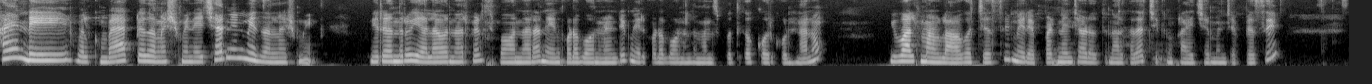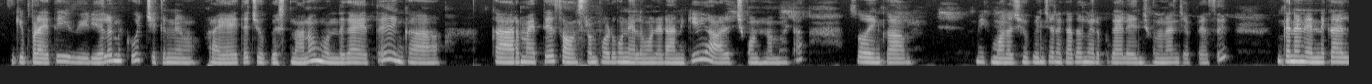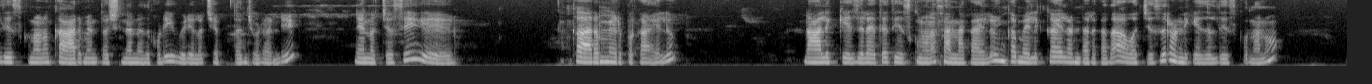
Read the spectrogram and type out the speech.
Hi అండి. Welcome back to Dhanalakshmi nature. నేను మీ ధనలక్ష్మి. మీరందరూ ఎలా ఉన్నారు ఫ్రెండ్స్? బాగున్నారా? నేను కూడా బాగున్నానండి. మీరు కూడా బాగున్నది మనస్ఫూర్తిగా కోరుకుంటున్నాను. ఇవాళ మన లాగ్ వచ్చేసి మీరు ఎప్పటి నుంచి అడుగుతున్నారు కదా చికెన్ ఫ్రై చేయమని చెప్పేసి. ఇంక ఇప్పుడైతే ఈ వీడియోలో మీకు చికెన్ ఫ్రై అయితే చూపిస్తున్నాను. ముందుగా అయితే ఇంకా కారం అయితే సంవత్సరం పొడుగు నిల్వ ఉండడానికి ఆడించుకుంటున్నమాట సో ఇంకా మీకు మొన్న చూపించాను కదా మిరపకాయలు వేయించుకున్నాను అని చెప్పేసి. ఇంకా నేను ఎన్ని కాయలు తీసుకున్నాను కారం ఎంత వచ్చింది అన్నది కూడా ఈ వీడియోలో చెప్తాను చూడండి. నేను వచ్చేసి కారం మిరపకాయలు నాలుగు కేజీలు అయితే తీసుకున్నాను సన్నకాయలు. ఇంకా మెలిక్కాయలు అంటారు కదా అవి వచ్చేసి రెండు కేజీలు తీసుకున్నాను.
